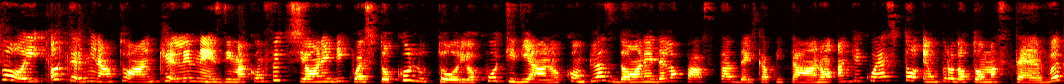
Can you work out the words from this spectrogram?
Poi ho terminato anche l'ennesima confezione di questo colluttorio quotidiano con plasdone della pasta del capitano, anche questo è un prodotto must have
